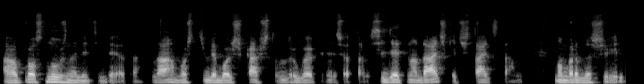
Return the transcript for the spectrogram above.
а вопрос, нужно ли тебе это, да, может, тебе больше кайф что-то другое принесет, там, сидеть на дачке, читать там Мамбардашвили.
